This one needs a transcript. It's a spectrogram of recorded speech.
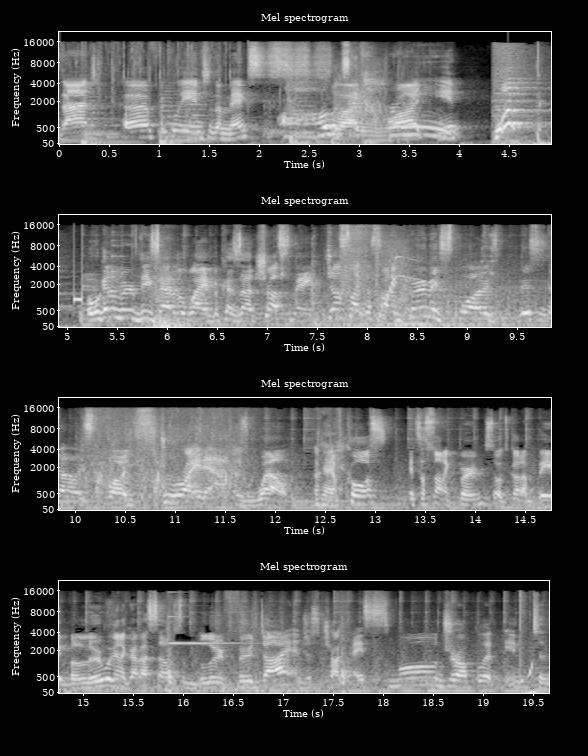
that perfectly into the mix. Oh, looks like right honey. in. What? But we're gonna move these out of the way because uh, trust me, just like the sonic boom explodes, this is gonna explode straight out as well. Okay. Of course, it's a sonic boom, so it's gotta be blue. We're gonna grab ourselves some blue food dye and just chuck a small droplet into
